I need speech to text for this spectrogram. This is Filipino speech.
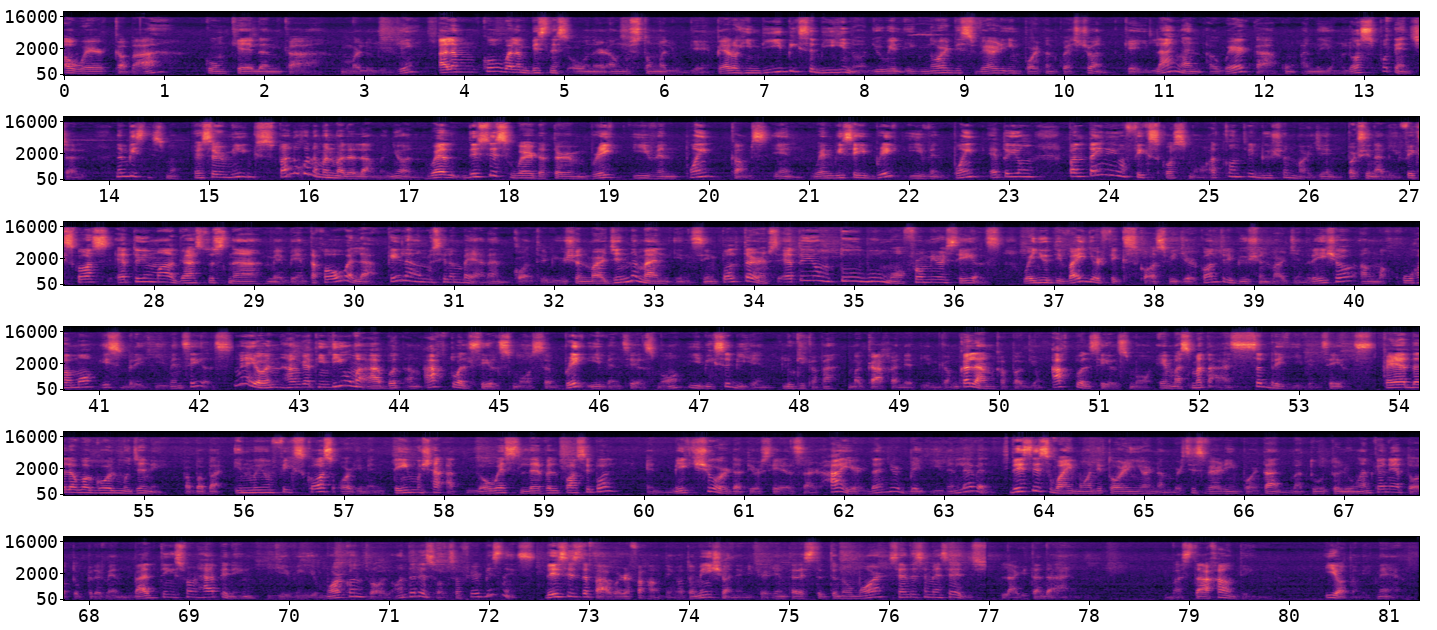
Aware ka ba kung kailan ka malulugi? Alam ko walang business owner ang gustong malugi. Pero hindi ibig sabihin nun, you will ignore this very important question. Kailangan aware ka kung ano yung loss potential ng business mo. Eh Sir Migs, paano ko naman malalaman yon? Well, this is where the term break-even point comes in. When we say break-even point, ito yung pantay na yung fixed cost mo at contribution margin. Pag sinabing fixed cost, ito yung mga gastos na may benta ka o wala, kailangan mo silang bayaran. Contribution margin naman, in simple terms, ito yung tubo mo from your sales. When you divide your fixed cost with your contribution margin ratio, ang makukuha mo is break-even sales. Ngayon, hanggat hindi umaabot ang actual sales mo sa break-even sales mo, ibig sabihin, lugi ka pa. Magkaka-net income ka lang kapag yung actual sales mo ay mas mataas sa break-even sales. Kaya dalawa goal mo dyan eh. Pababain mo yung fixed cost or i-maintain mo siya at lowest level possible and make sure that your sales are higher than your break-even level. This is why monitoring your numbers is very important. Matutulungan ka nito to prevent bad things from happening, giving you more control on the results of your business. This is the power of accounting automation and if you're interested to know more, send us a message. Lagi tandaan, basta accounting, i-automate na yan.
